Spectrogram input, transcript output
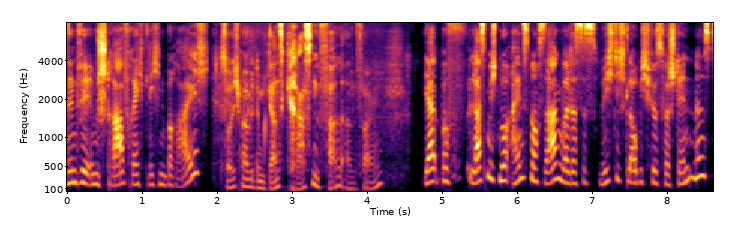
sind wir im strafrechtlichen Bereich. Soll ich mal mit einem ganz krassen Fall anfangen? Ja, lass mich nur eins noch sagen, weil das ist wichtig, glaube ich, fürs Verständnis.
